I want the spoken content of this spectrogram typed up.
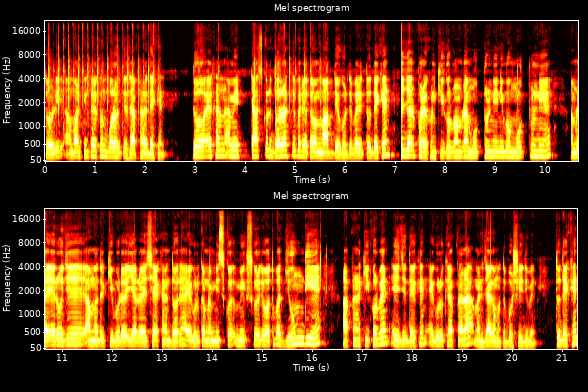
সরি আমার কিন্তু এখন বড় হইতেছে, আপনারা দেখেন। তো এখন আমি টাচ করে ধরে রাখতে পারি অথবা মাপ দিয়ে করতে পারি। তো দেখেন, হয়ে যাওয়ার পর এখন কি করব আমরা? মুভ টুল নিয়ে নিব। মুভ টুল নিয়ে আমরা এরও যে আমাদের কিবোর্ডের ইয়া রয়েছে, এখানে ধরে এগুলোকে আমরা মিক্স মিক্স করে দেবো। অথবা জুম দিয়ে আপনারা কি করবেন? এই যে দেখেন, এগুলোকে আপনারা মানে জায়গা মতো বসিয়ে দিবেন। তো দেখেন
